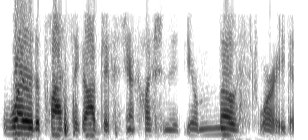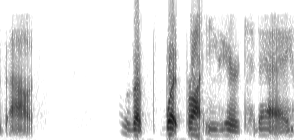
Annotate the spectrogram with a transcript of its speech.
what are the plastic objects in your collection that you're most worried about, or what brought you here today.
